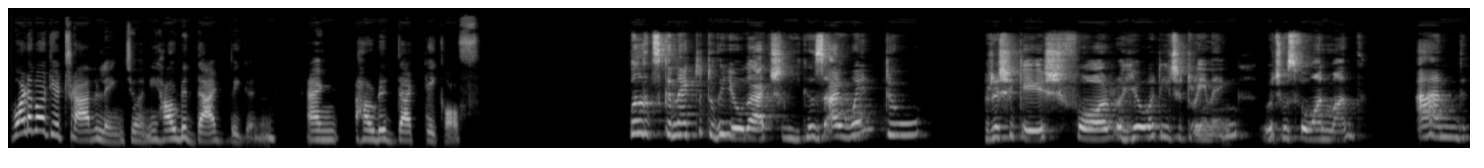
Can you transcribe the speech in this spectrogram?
What about your traveling journey? How did that begin? And how did that take off? Well, it's connected to the yoga actually, because I went to Rishikesh for a yoga teacher training, which was for one month. And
